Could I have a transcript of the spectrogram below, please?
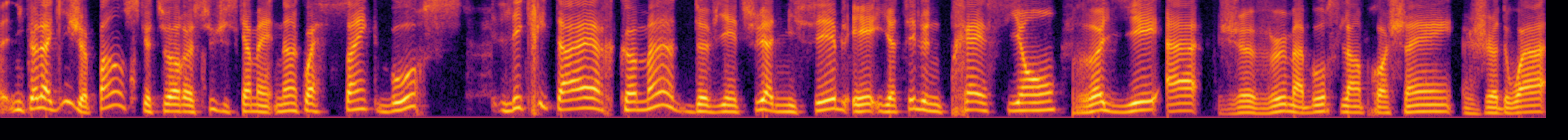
Euh, Nicolas Guy, je pense que tu as reçu jusqu'à maintenant quoi cinq bourses? Les critères, comment deviens-tu admissible? Et y a-t-il une pression reliée à je veux ma bourse l'an prochain, je dois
